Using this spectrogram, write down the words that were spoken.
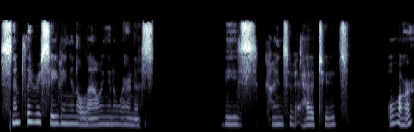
Simply receiving and allowing an awareness these kinds of attitudes or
